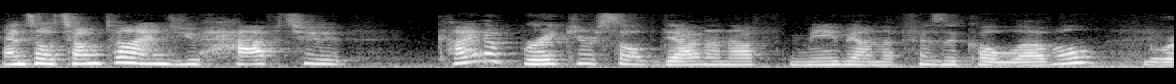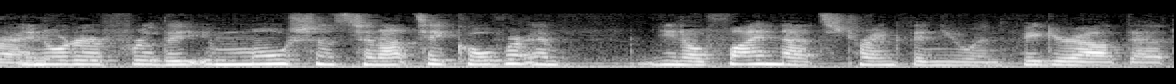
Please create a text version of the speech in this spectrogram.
And so sometimes you have to kind of break yourself down enough, maybe on the physical level, Right. in order for the emotions to not take over and, you know, find that strength in you and figure out that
